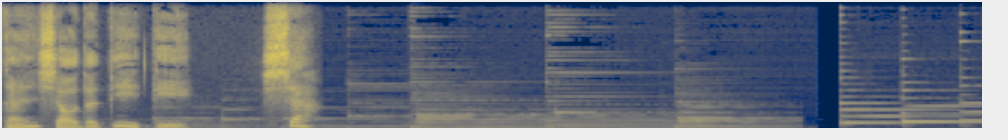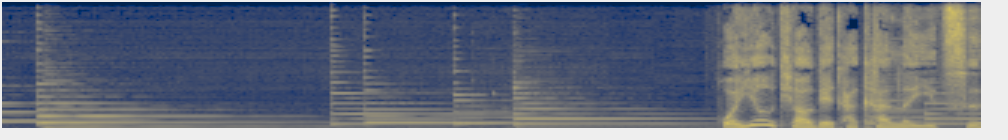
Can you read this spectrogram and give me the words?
胆小的弟弟》下。我又跳给他看了一次，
